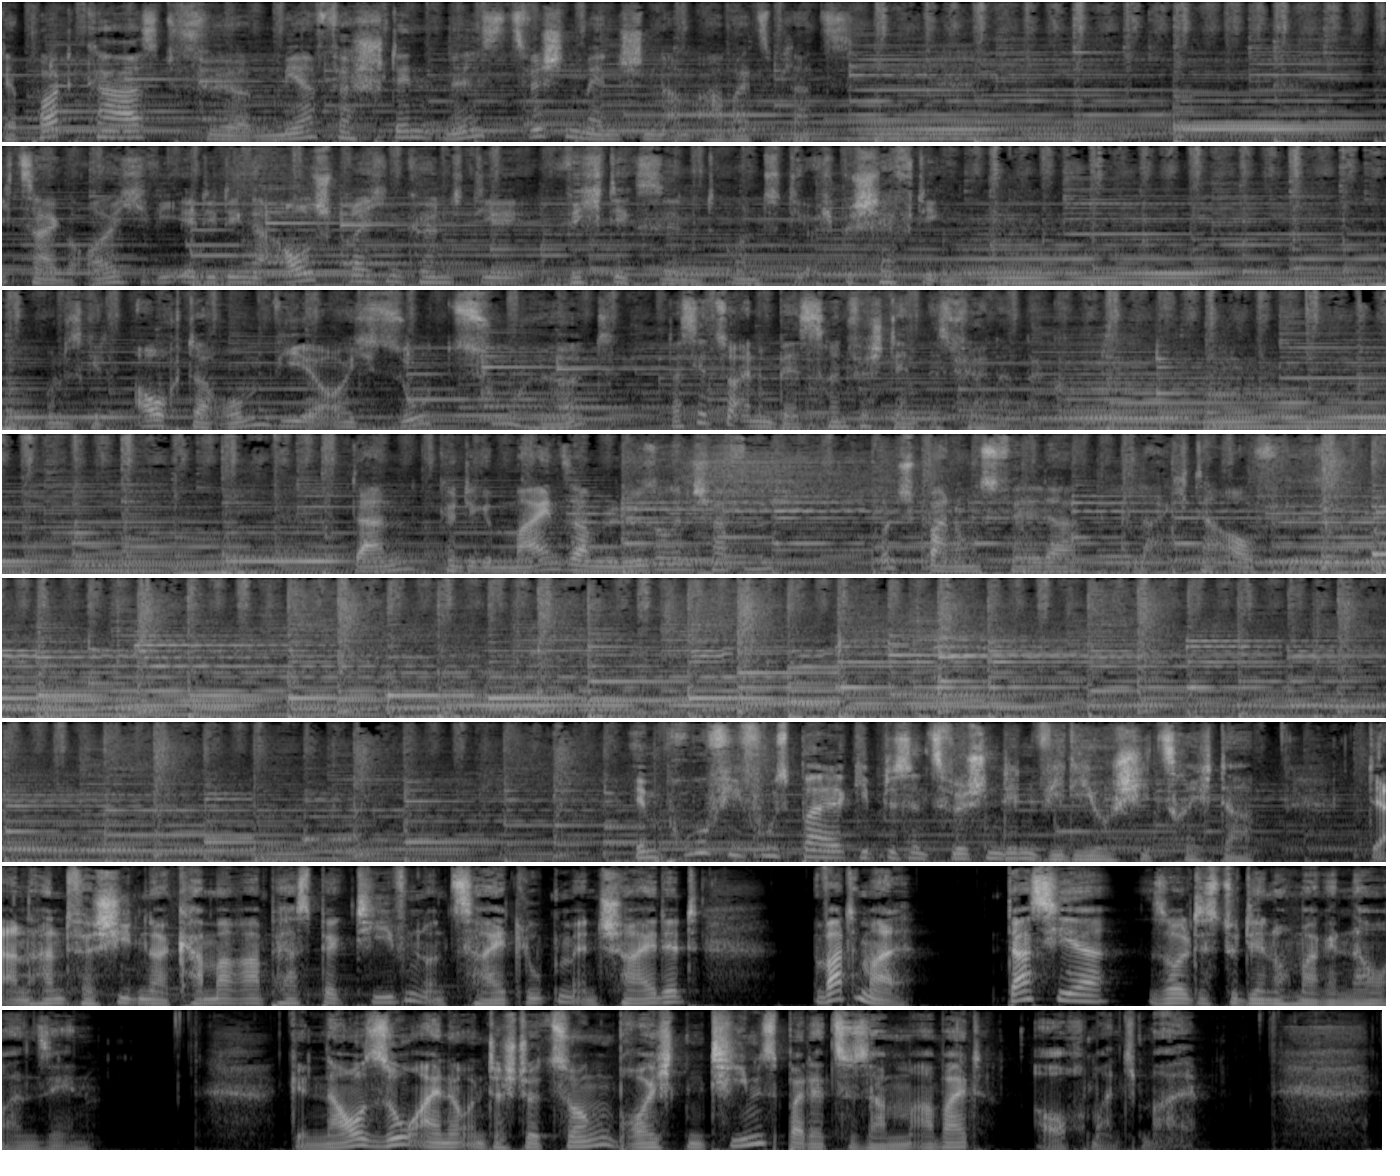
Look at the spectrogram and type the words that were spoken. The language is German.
Der Podcast für mehr Verständnis zwischen Menschen am Arbeitsplatz zeige euch, wie ihr die Dinge aussprechen könnt, die wichtig sind und die euch beschäftigen. Und es geht auch darum, wie ihr euch so zuhört, dass ihr zu einem besseren Verständnis füreinander kommt. Dann könnt ihr gemeinsam Lösungen schaffen und Spannungsfelder leichter auflösen. Im Profifußball gibt es inzwischen den Videoschiedsrichter, der anhand verschiedener Kameraperspektiven und Zeitlupen entscheidet, warte mal, das hier solltest du dir nochmal genau ansehen. Genau so eine Unterstützung bräuchten Teams bei der Zusammenarbeit auch manchmal.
